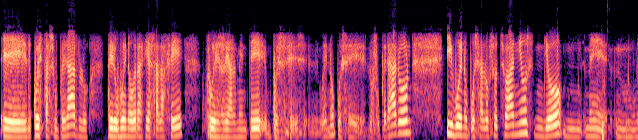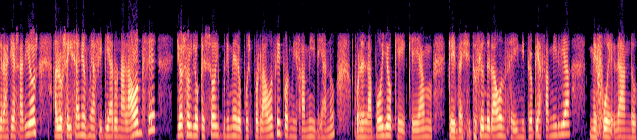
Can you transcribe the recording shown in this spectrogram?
eh, cuesta superarlo, pero bueno, gracias a la fe, pues realmente, pues bueno, pues eh, lo superaron. Y bueno, pues a los ocho años yo, mm, me, mm, gracias a Dios, a los seis años me afiliaron a la once, yo soy lo que soy primero pues por la ONCE y por mi familia, ¿no? Por el apoyo que, que, han, que la institución de la ONCE y mi propia familia me fue dando.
